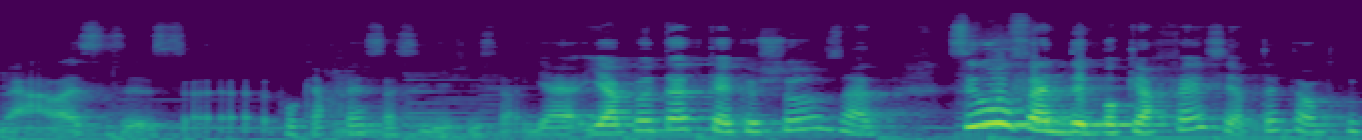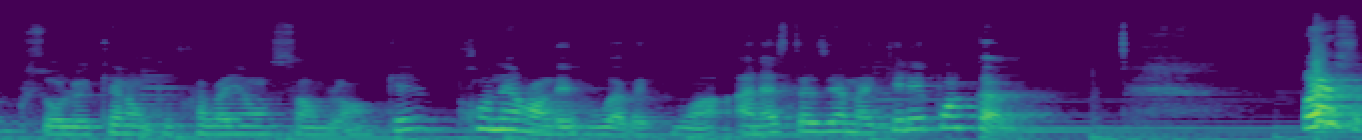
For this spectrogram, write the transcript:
Bah ouais, poker face, ça signifie ça. Il y a, peut-être quelque chose. Si vous faites des poker face, il y a peut-être un truc sur lequel on peut travailler ensemble. Hein, Prenez rendez-vous avec moi, anastasiamakele.com. Bref,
